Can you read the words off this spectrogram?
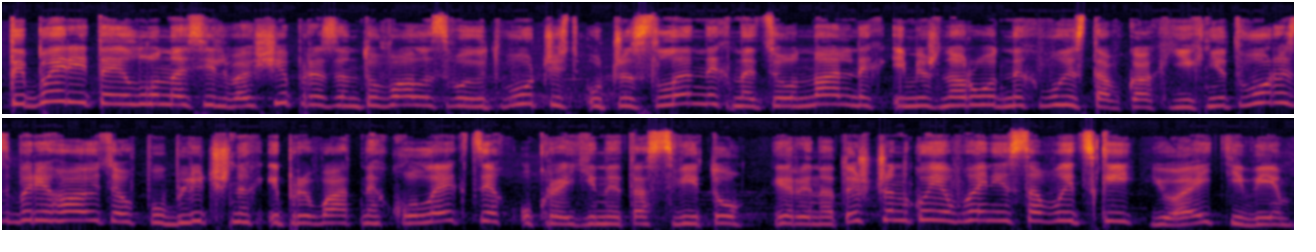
Тиберій та Ілона Сільваші презентували свою творчість у численних національних і міжнародних виставках. Їхні твори зберігаються в публічних і приватних колекціях України та світу. Ірина Тищенко, Євгеній Савицький, UITV.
